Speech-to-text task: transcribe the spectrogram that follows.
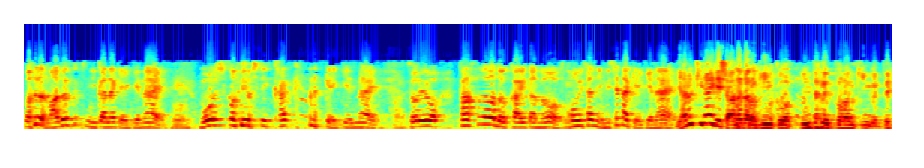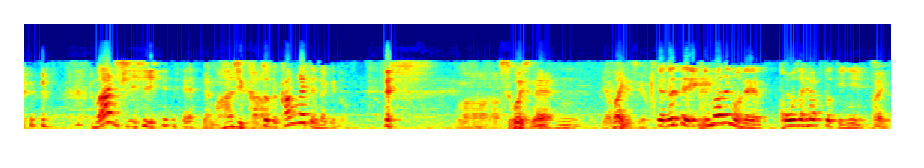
わざわざ窓口に行かなきゃいけない、申し込みをして書かなきゃいけない、それをパスワードを書いたのをうん。本員さんに見せなきゃいけない、やる気ないでしょ、あなたの銀行、インターネットバンキングって。マジ？いや、マジか。ちょっと考えてんだけど、まあ、すごいですね。やばいですよ。いやだって今でもね口座開くときにはい。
